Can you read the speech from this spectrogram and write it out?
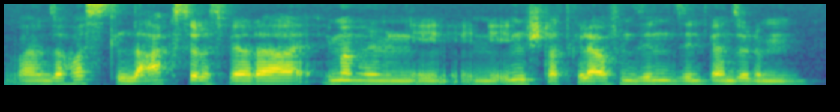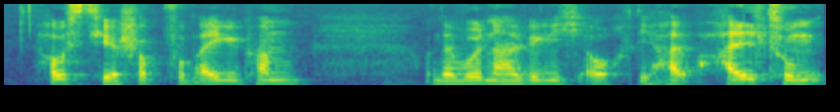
weil unser Hostel lag so, dass wir da immer, wenn wir in die Innenstadt gelaufen sind, sind wir an so einem Haustiershop vorbeigekommen und da wurden halt wirklich auch die Haltung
